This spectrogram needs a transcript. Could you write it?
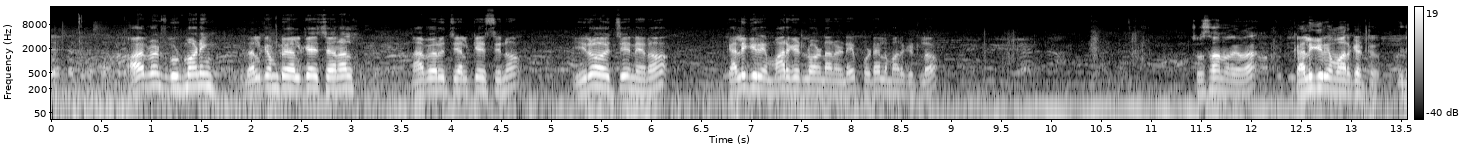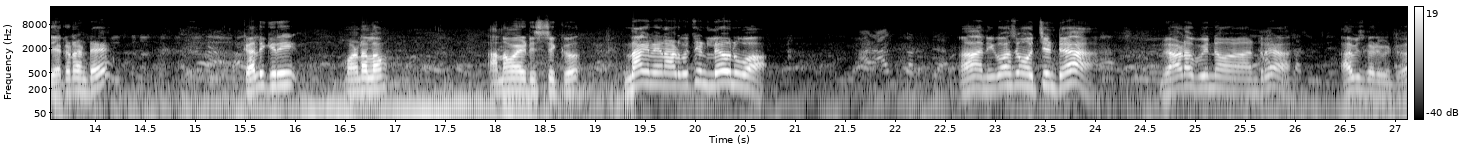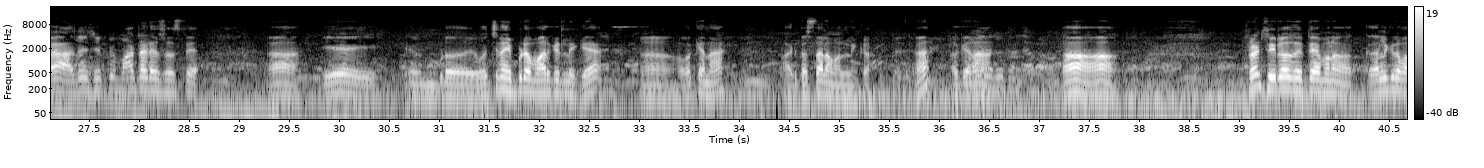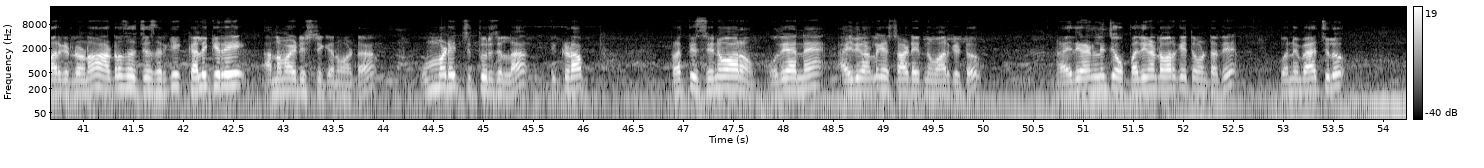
Hi friends good morning. Welcome to L K channel. నా పేరు వచ్చి ఎల్కే సీను. ఈరోజు వచ్చి నేను కలిగిరి మార్కెట్లో ఉన్నానండి పొటేల మార్కెట్లో. చూస్తున్నారు కదా కలిగిరి మార్కెట్. ఇది ఎక్కడంటే కలిగిరి మండలం అన్నమయ్య డిస్టిక్. ఇందాక నేను ఆడికి లేవు నువ్వు. నీకోసం వచ్చింటే నువ్వు ఆడ పోయినావు అంటే ఆఫీస్ కాడ అదే చెప్పి మాట్లాడేసి వస్తే. ఏ ఇప్పుడు వచ్చిన ఇప్పుడే మార్కెట్లోకి. ఓకేనా? వాడికి వస్తాలా మళ్ళీ ఇంకా. ఓకేనా? ఫ్రెండ్స్ ఈరోజు అయితే మనం కలికిరి మార్కెట్లో అడ్రస్ వచ్చేసరికి కలికిరి అన్నమయ్య డిస్టిక్ అనమాట ఉమ్మడి చిత్తూరు జిల్లా. ఇక్కడ ప్రతి శనివారం ఉదయాన్నే ఐదు గంటలకే స్టార్ట్ అవుతుంది మార్కెట్. ఐదు గంటల నుంచి ఒక పది గంటల వరకు అయితే ఉంటుంది. కొన్ని బ్యాచ్లు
